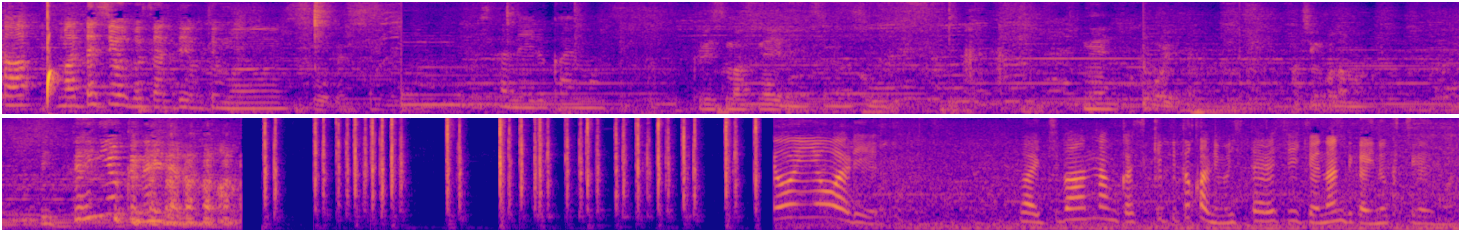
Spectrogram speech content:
あ、またしょうごさん出てますそうです。明日ネイル買いますクリスマスネイルにするらしいです。ね、すごい。パチンコ玉。絶対に良くないだろ病りは一番なんかスケピとかに見せたいらしいけどなんでか井ノ口がいます。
